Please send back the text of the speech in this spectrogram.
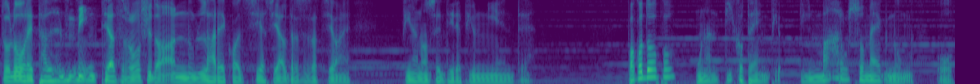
dolore talmente atroce da annullare qualsiasi altra sensazione, fino a non sentire più niente. Poco dopo, un antico tempio, il Marus Magnum, o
